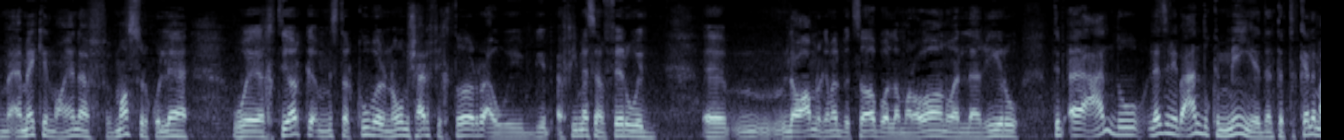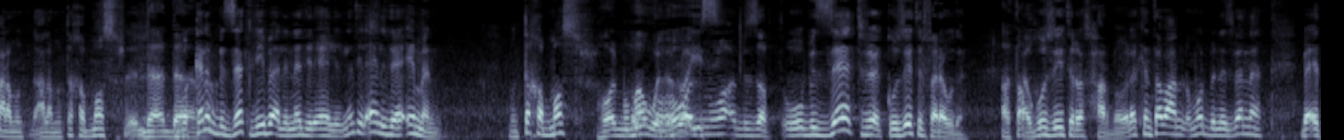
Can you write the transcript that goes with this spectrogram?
أماكن معينة في مصر كلها واختيار مستر كوبر إن هو مش عارف يختار أو بيبقى في مثلا فيرود آه، لو عمرو جمال بيتصاب ولا مروان ولا غيره تبقى عنده لازم يبقى عنده كمية. ده أنت بتتكلم على على منتخب مصر. ده ده بتكلم بالذات ليه بقى للنادي الأهلي؟ النادي الأهلي دائما منتخب مصر هو الممول هو الرئيسي. المو- بالظبط. وبالذات في جزئية الفراودة. آه طبعا. أو جزئية الرأس حربة. ولكن طبعا الأمور بالنسبة لنا بقت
